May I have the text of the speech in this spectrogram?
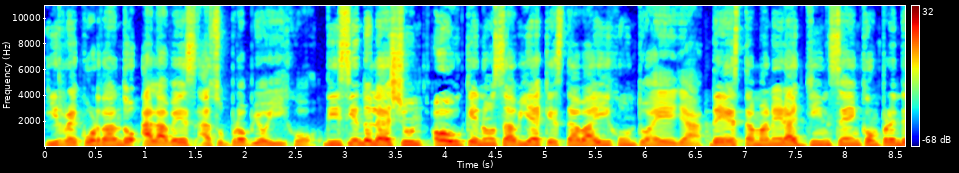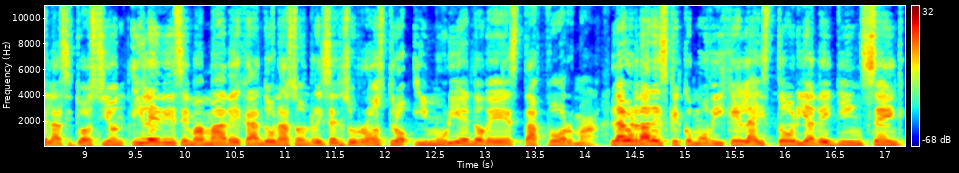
y recordando a la vez a su propio hijo, diciéndole a Shun Oh que no sabía que estaba ahí junto a ella. De esta manera Ginseng comprende la situación y le dice mamá dejando una sonrisa en su rostro y muriendo de esta forma. La verdad es que como dije la historia de Ginseng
